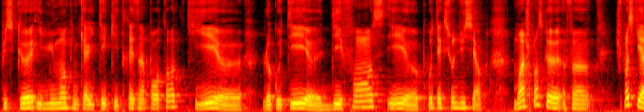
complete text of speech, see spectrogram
puisqu'il lui manque une qualité qui est très importante, qui est euh, le côté euh, défense et euh, protection du cercle. Moi, je pense que, enfin, je pense qu'il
